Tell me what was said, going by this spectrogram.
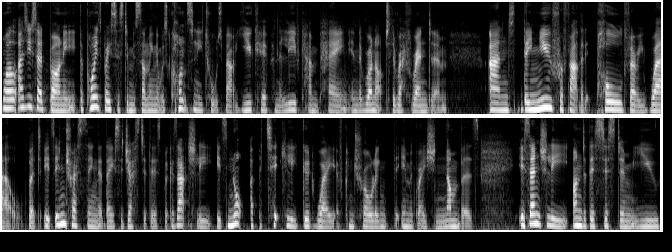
Well, as you said, Barney, the points based system is something that was constantly talked about UKIP and the Leave campaign in the run up to the referendum. And they knew for a fact that it polled very well. But it's interesting that they suggested this because actually it's not a particularly good way of controlling the immigration numbers essentially, under this system, you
